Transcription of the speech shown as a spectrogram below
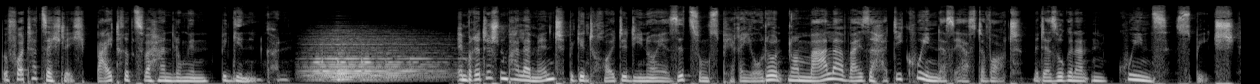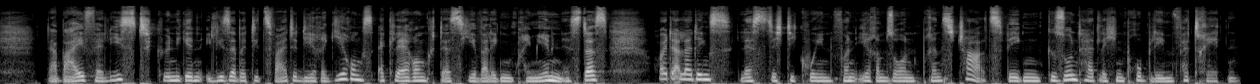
bevor tatsächlich Beitrittsverhandlungen beginnen können. Im britischen Parlament beginnt heute die neue Sitzungsperiode und normalerweise hat die Queen das erste Wort mit der sogenannten Queen's Speech. Dabei verliest Königin Elisabeth II. die Regierungserklärung des jeweiligen Premierministers. Heute allerdings lässt sich die Queen von ihrem Sohn Prinz Charles wegen gesundheitlichen Problemen vertreten.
